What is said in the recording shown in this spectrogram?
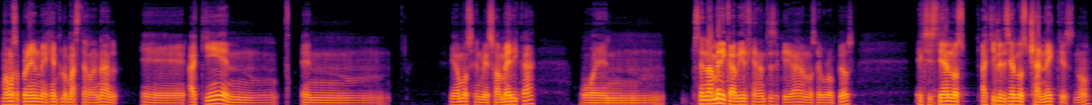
vamos a poner un ejemplo más terrenal. aquí en, en, digamos, en Mesoamérica, o en, pues, en la América Virgen, antes de que llegaran los europeos, existían los, aquí le decían los chaneques, ¿no?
